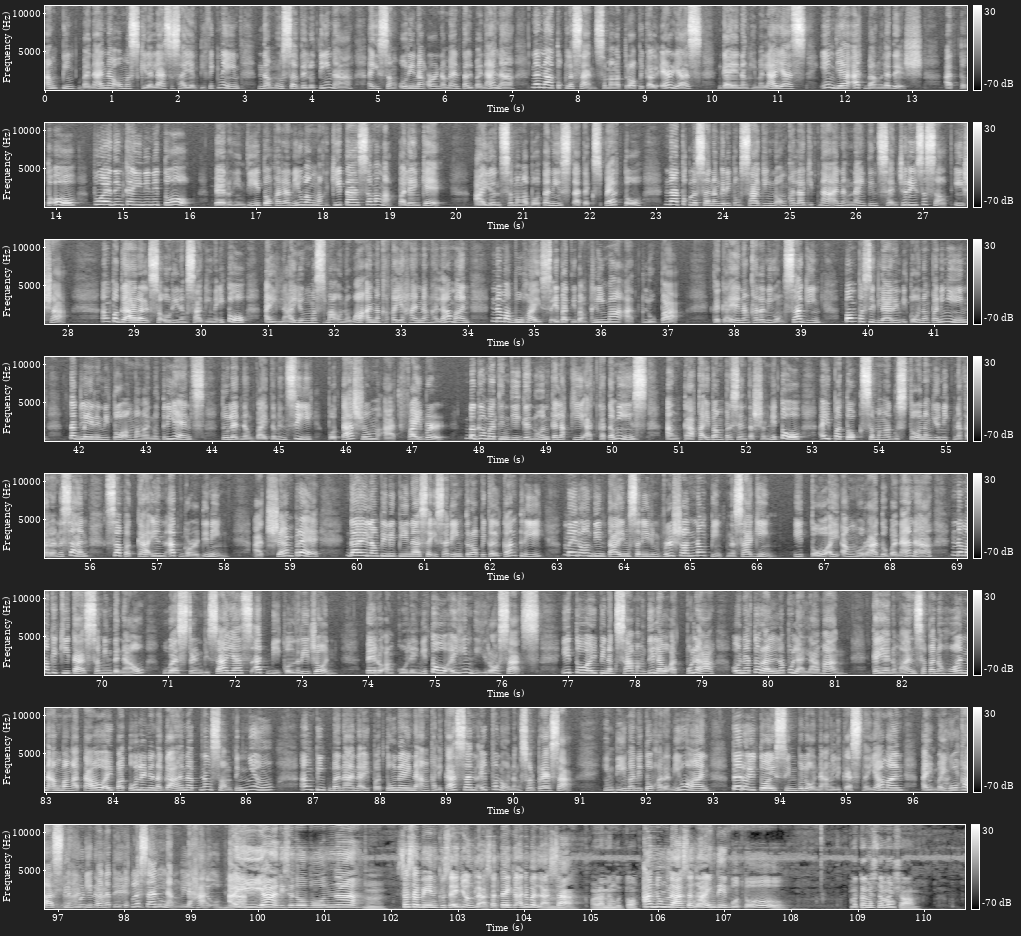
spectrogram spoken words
Ang pink banana o mas kilala sa scientific name na Musa velutina ay isang uri ng ornamental banana na natuklasan sa mga tropical areas gaya ng Himalayas, India at Bangladesh. At totoo, pwedeng kainin ito, pero hindi ito karaniwang makikita sa mga palengke. Ayon sa mga botanist at eksperto, natuklasan ng ganitong saging noong kalagitnaan ng 19th century sa South Asia. Ang pag-aaral sa uri ng saging na ito ay layong mas maunawaan ng kakayahan ng halaman na mabuhay sa iba't ibang klima at lupa. Kagaya ng karaniwang saging, pampasigla rin ito ng paningin, taglay rin nito ang mga nutrients tulad ng vitamin C, potassium at fiber. Bagamat hindi ganun kalaki at katamis, ang kakaibang presentasyon nito ay patok sa mga gusto ng unique na karanasan sa pagkain at gardening. At syempre, dahil ang Pilipinas ay isa ring tropical country, mayroon din tayong sariling version ng pink na saging. Ito ay ang Morado banana na makikita sa Mindanao, Western Visayas at Bicol region. Pero ang kulay nito ay hindi rosas. Ito ay pinagsamang dilaw at pula o natural na pula lamang. Kaya naman sa panahon na ang mga tao ay patuloy na naghahanap ng something new, ang pink banana ay patunay na ang kalikasan ay puno ng sorpresa. Hindi man ito karaniwan, pero ito ay simbolo na ang likas na yaman ay may wakas na hindi pa natutuklasan ng lahat. Ayan, isinubo na. Mm. Sasabihin ko sa inyo ang lasa. Teka, ano ba lasa? Maraming buto. Anong lasa nga? Hindi buto. Matamis naman siya.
